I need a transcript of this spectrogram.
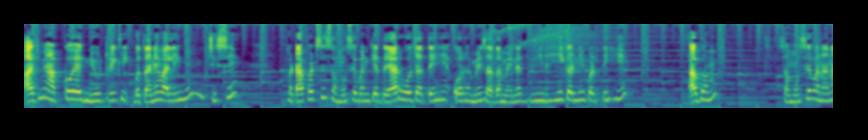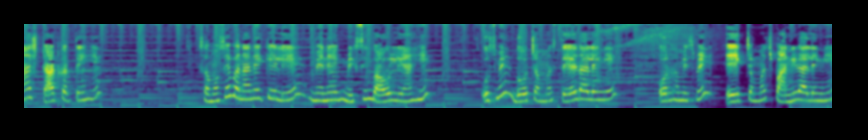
आज मैं आपको एक न्यू ट्रिक बताने वाली हूँ, जिससे फटाफट से समोसे बन के तैयार हो जाते हैं और हमें ज़्यादा मेहनत भी नहीं करनी पड़ती है। अब हम समोसे बनाना स्टार्ट करते हैं। समोसे बनाने के लिए मैंने एक मिक्सिंग बाउल लिया है। उसमें दो चम्मच तेल डालेंगे और हम इसमें एक चम्मच पानी डालेंगे।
